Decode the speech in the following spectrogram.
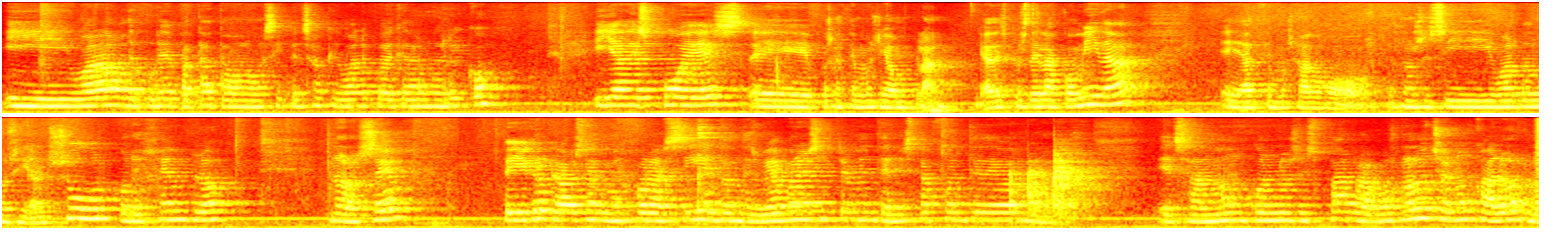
Y igual algo de puré de patata o algo así. He pensado que igual le puede quedar muy rico y ya después eh, pues hacemos ya un plan. Ya después de la comida eh, hacemos algo pues no sé si igual podemos ir al sur por ejemplo. No lo sé. Pero yo creo que va a ser mejor así. Entonces voy a poner simplemente en esta fuente de horno el salmón con los espárragos. No lo he hecho nunca al horno.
